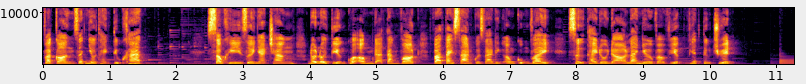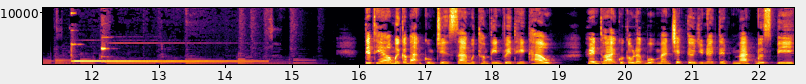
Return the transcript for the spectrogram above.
Và còn rất nhiều thành tựu khác. Sau khi rời Nhà Trắng, độ nổi tiếng của ông đã tăng vọt và tài sản của gia đình ông cũng vậy. Sự thay đổi đó là nhờ vào việc viết tự truyện. Tiếp theo mời các bạn cùng chuyển sang một thông tin về thể thao. Huyền thoại của câu lạc bộ Manchester United Matt Busby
